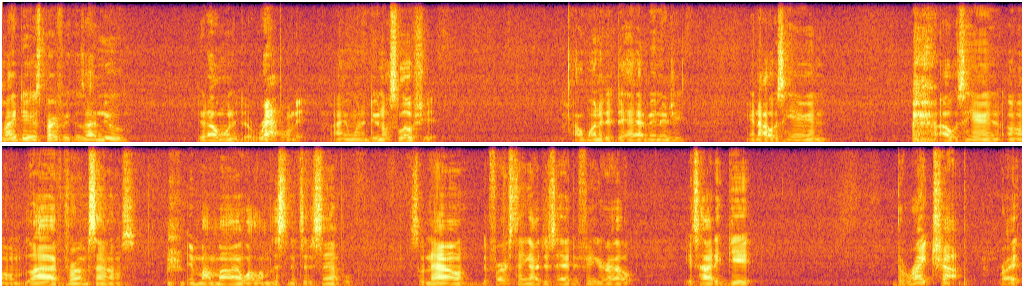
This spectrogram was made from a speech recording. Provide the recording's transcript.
Right there is perfect because I knew that I wanted to rap on it. I didn't want to do no slow shit. I wanted it to have energy, and I was hearing, I was hearing um, live drum sounds in my mind while I'm listening to the sample. So now the first thing I just had to figure out is how to get the right chop, right?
